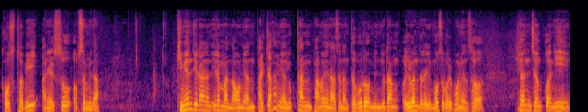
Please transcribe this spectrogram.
고스톱이 아닐 수 없습니다. 김현지라는 이름만 나오면 발작하며 육탄 방어에 나서는 더불어민주당 의원들의 모습을 보면서 현 정권이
